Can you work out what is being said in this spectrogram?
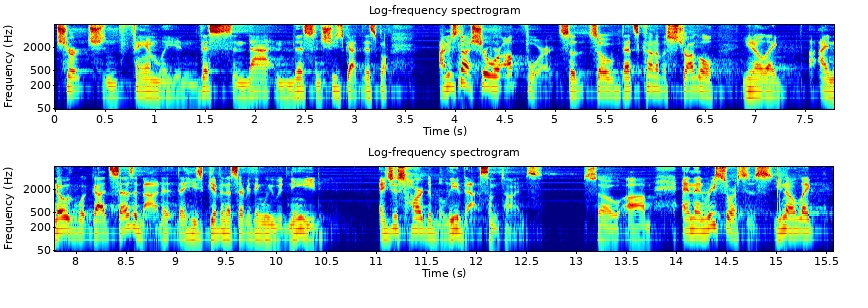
church and family and this and that and this and she's got this. I'm just not sure we're up for it. So, so that's kind of a struggle. You know, like I know what God says about it, that He's given us everything we would need. It's just hard to believe that sometimes. So, um, and then resources. You know, like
